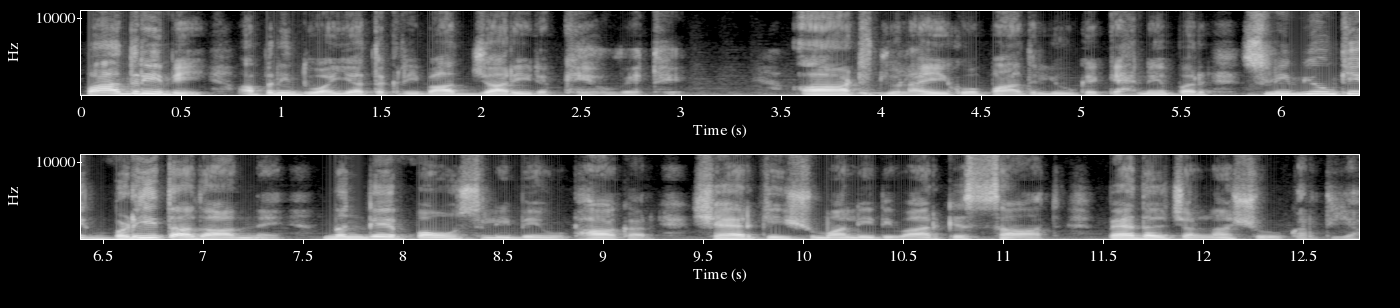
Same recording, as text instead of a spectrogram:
پادری بھی اپنی دعائیہ تقریبات جاری رکھے ہوئے تھے۔ آٹھ جولائی کو پادریوں کے کہنے پر سلیبیوں کی ایک بڑی تعداد نے ننگے پاؤں سلیبیں اٹھا کر شہر کی شمالی دیوار کے ساتھ پیدل چلنا شروع کر دیا۔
